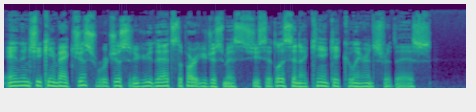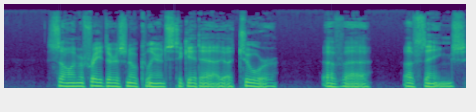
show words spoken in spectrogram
And then she came back just, just, that's the part you just missed. She said, listen, I can't get clearance for this. So I'm afraid there's no clearance to get a, a tour of, uh, of things.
